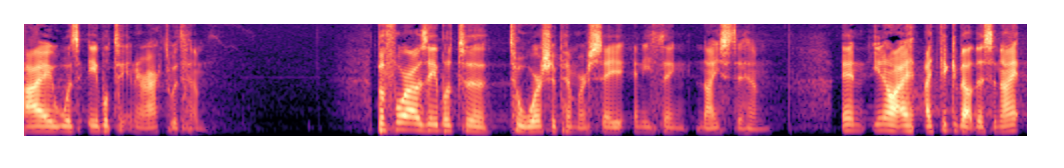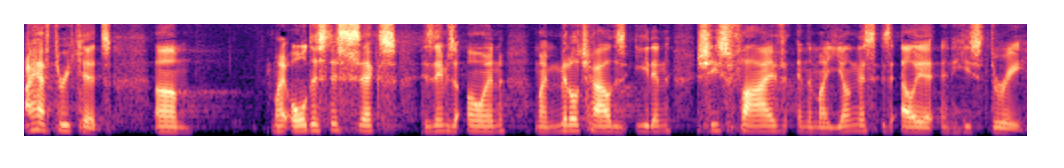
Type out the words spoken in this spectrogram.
I was able to interact with Him? Before I was able to, to worship Him or say anything nice to Him? And, you know, I, I think about this, and I, I have three kids. Um, my oldest is six. His name is Owen. My middle child is Eden. She's five. And then my youngest is Elliot, and he's three.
